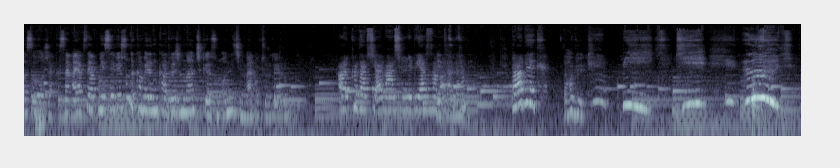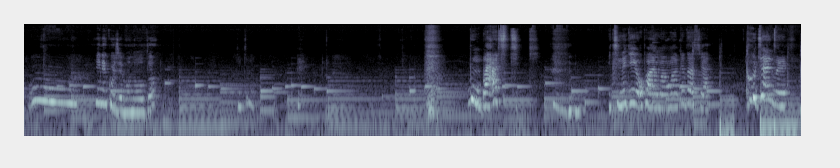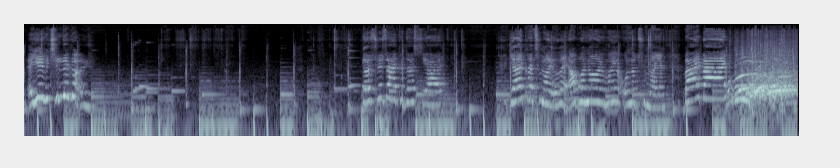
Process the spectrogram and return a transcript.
nasıl olacak. Sen ayakta yapmayı seviyorsun da kameranın kadrajından çıkıyorsun. Onun için ben otur diyorum. arkadaşlar ben şimdi birazdan Yeterli atacağım. Daha büyük. Daha büyük. Bir, iki, üç. Oo. Yine kocaman oldu. Gitti mi? Bombastik. İçine giyiyor o parmağım arkadaşlar. Mı? Eğim içinde kalıyor. Görüşürüz arkadaşlar. Yer kaçmayı ve abone olmayı unutmayın.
